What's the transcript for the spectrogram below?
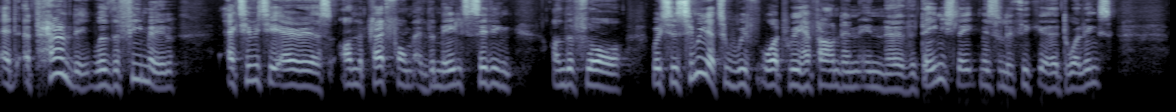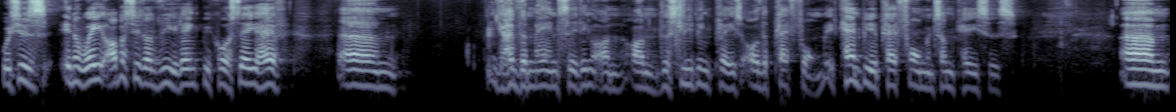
and apparently with the female activity areas on the platform and the male sitting on the floor, which is similar to what we have found in, in uh, the Danish late Mesolithic uh, dwellings, which is in a way opposite of the Evenk because there you have um, you have the man sitting on, on the sleeping place or the platform. It can be a platform in some cases. Um,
